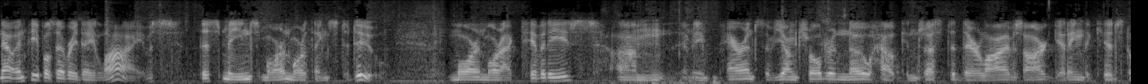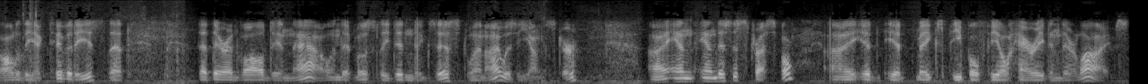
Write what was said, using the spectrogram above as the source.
Now, in people's everyday lives, this means more and more things to do, more and more activities. Um, I mean, parents of young children know how congested their lives are getting the kids to all of the activities that that they're involved in now, and that mostly didn't exist when I was a youngster. Uh, and and this is stressful. Uh, it it makes people feel harried in their lives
